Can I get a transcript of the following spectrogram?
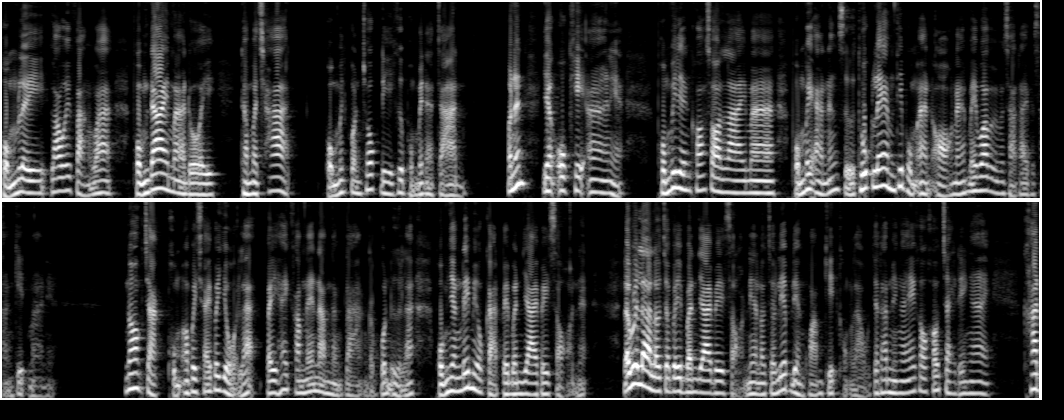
ผมเลยเล่าให้ฟังว่า ผมได้มาโดยธรรมชาติ ผมเป็นคนโชคดีคือผมเป็นอาจารย์ เพราะนั้นอย่าง OKR เนี่ยผมไปเรียนคอร์สออนไลน์มา ผมไปอ่านหนังสือทุกเล่มที่ผมอ่านออกนะ ไม่ว่าเป็นภาษาไทยภาษาอังกฤษมาเนี่ย นอกจากผมเอาไปใช้ประโยชน์และไปให้คำแนะนำต่างๆ กับคนอื่นแล้ว ผมยังได้มีโอกาสไปบรรยายไปสอนนี่ยแล้วเวลาเราจะไปบรรยายไปสอนเนี่ยเราจะเรียบเรียงความคิดของเรา จะทำยังไงให้เขาเข้าใจได้ง่าย ขั้น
